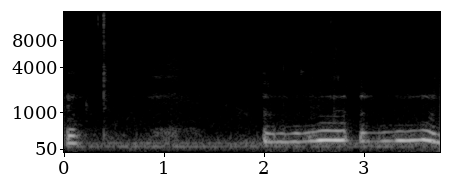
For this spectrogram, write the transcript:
อืม อืมอืม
